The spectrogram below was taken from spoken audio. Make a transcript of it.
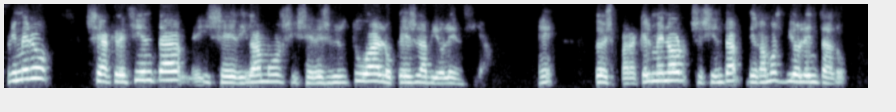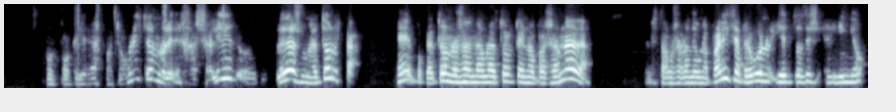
Primero, se acrecienta y se, digamos, y se desvirtúa lo que es la violencia. ¿eh? Entonces, para que el menor se sienta, digamos, violentado, pues porque le das cuatro gritos, no le dejas salir, le das una torta, ¿eh? porque a todos nos han dado una torta y no pasa nada. Estamos hablando de una paliza, pero bueno, y entonces el niño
